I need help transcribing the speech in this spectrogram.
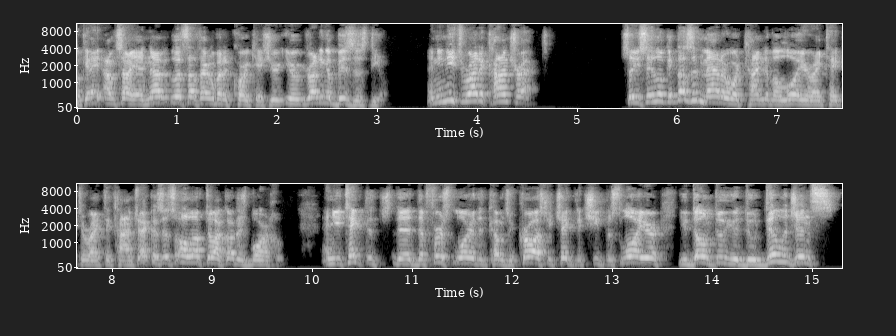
Okay, I'm sorry. Not, let's not talk about a court case. You're, you're running a business deal, and you need to write a contract. So you say, look, it doesn't matter what kind of a lawyer I take to write the contract because it's all up to HaKadosh Baruch Hu. And you take the, the, the first lawyer that comes across, you take the cheapest lawyer, you don't do your due diligence,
